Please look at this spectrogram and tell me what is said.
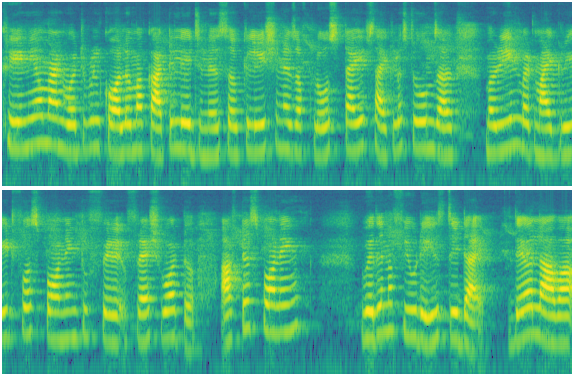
Cranium and vertebral column are cartilaginous. Circulation is of closed type. Cyclostomes are marine but migrate for spawning to fresh water. After spawning, Within a few days, they die. Their larvae,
